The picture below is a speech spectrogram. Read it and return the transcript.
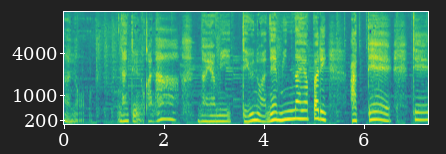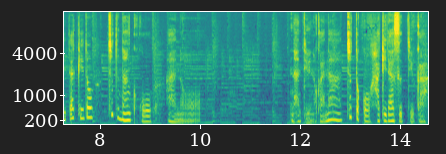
あの何て言うのかな悩みっていうのはねみんなやっぱりあってでだけどちょっとなんかこうあの何て言うのかなちょっとこう吐き出すっていうか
